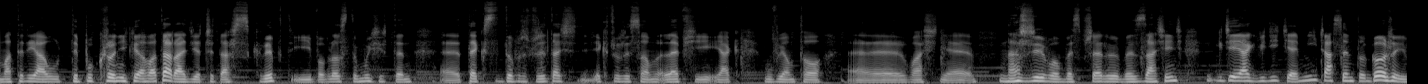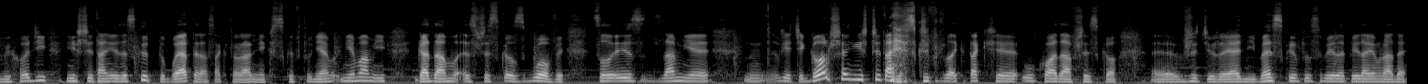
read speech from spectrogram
materiału typu Kroniki Awatara, gdzie czytasz skrypt i po prostu musisz ten tekst dobrze przeczytać. Niektórzy są lepsi, jak mówią to właśnie na żywo, bez przerwy, bez zacięć, gdzie jak widzicie, mi czasem to gorzej wychodzi niż czytanie ze skryptu, bo ja teraz aktualnie skryptu nie, nie mam i gadam z wszystko z głowy, co jest dla mnie, mm, wiecie, gorsze niż czytanie skryptu. Tak, tak się układa wszystko e, w życiu, że jedni bez skryptu sobie lepiej dają radę,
